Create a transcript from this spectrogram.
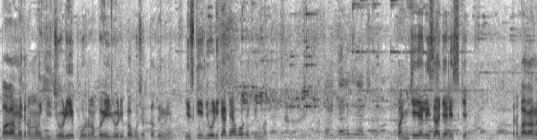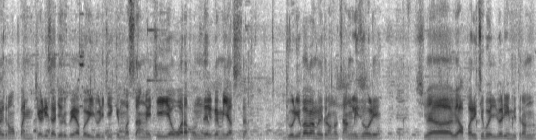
बघा मित्रांनो, ही जोडी पूर्ण बैल जोडी बघू शकता तुम्ही. इसकी जोडी का क्या बोल रही किंमत? पंचेचाळीस हजार इसके. तर बघा मित्रांनो पंचेचाळीस हजार रुपये या बैलजोडीची किंमत सांगायची या वरात होऊन जाईल कमी जास्त. जोडी बघा मित्रांनो चांगली जोड आहे. व्यापारीची बैलजोडी आहे मित्रांनो.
